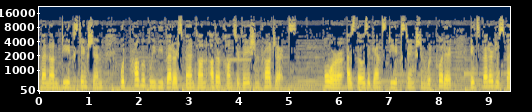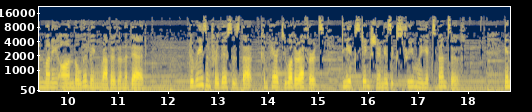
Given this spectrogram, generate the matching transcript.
spend on de extinction would probably be better spent on other conservation projects. Or, as those against de extinction would put it, it's better to spend money on the living rather than the dead. The reason for this is that, compared to other efforts, de extinction is extremely expensive. In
